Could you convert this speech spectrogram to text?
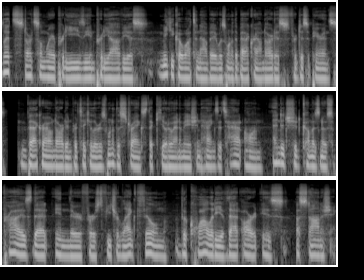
Let's start somewhere pretty easy and pretty obvious. Mikiko Watanabe was one of the background artists for Disappearance. Background art in particular is one of the strengths that Kyoto Animation hangs its hat on, and it should come as no surprise that in their first feature length film, the quality of that art is astonishing.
